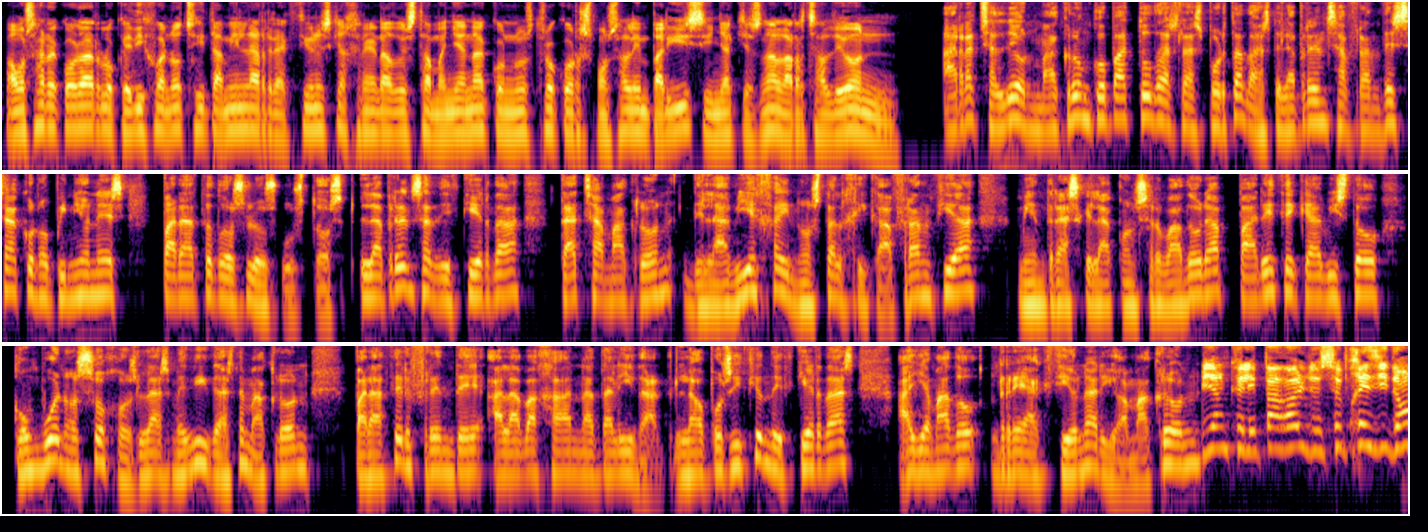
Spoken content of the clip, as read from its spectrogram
Vamos a recordar lo que dijo anoche y también las reacciones que ha generado esta mañana con nuestro corresponsal en París, Iñaki Esnal, Arrachaldeón. A Rachaldeón, Macron copa todas las portadas de la prensa francesa con opiniones para todos los gustos. La prensa de izquierda tacha a Macron de la vieja y nostálgica Francia, mientras que la conservadora parece que ha visto con buenos ojos las medidas de Macron para hacer frente a la baja natalidad. La oposición de izquierdas ha llamado reaccionario a Macron. Bien que les paroles de ce président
